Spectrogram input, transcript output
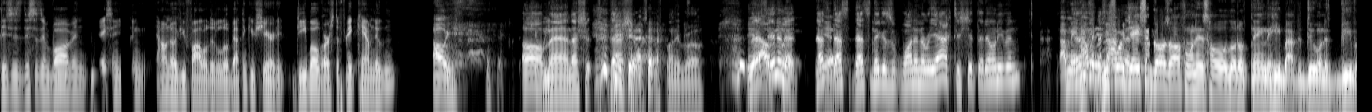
this is this is involving Jason. You can I don't know if you followed it a little bit. I think you shared it. Deebo versus the fake Cam Newton. oh yeah. Oh we- man, that shit that shit was so funny, bro. Yeah, that's was internet. quick. That's Yeah. that's that's niggas wanting to react to shit that they don't even. I mean, how many Before times? Jason goes off on his whole little thing that he about to do on his Viva,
